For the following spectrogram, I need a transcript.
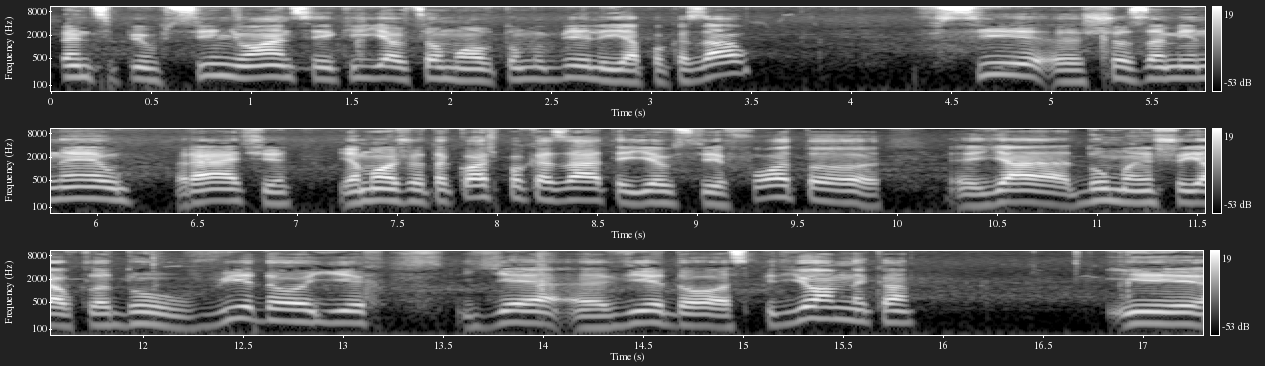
В принципі, всі нюанси, які є в цьому автомобілі, я показав. Всі, е, що замінив, речі, я можу також показати. Є всі фото. Я думаю, що я вкладу в відео їх. Є е, відео з підйомника. І,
